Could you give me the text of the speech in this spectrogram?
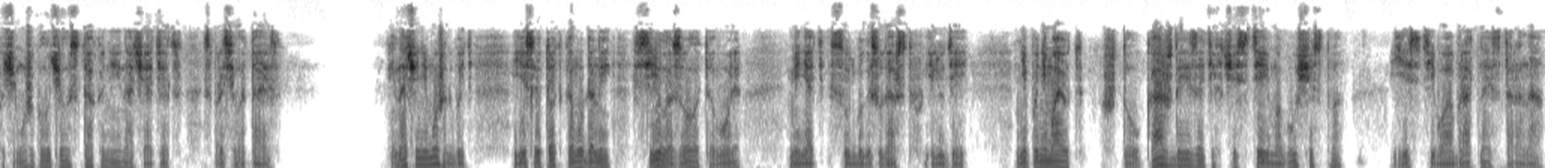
«Почему же получилось так, а не иначе, отец?» — спросила Таис. «Иначе не может быть, если тот, кому даны сила, золото, воля, менять судьбы государств и людей, не понимают, что у каждой из этих частей могущества есть его обратная сторона,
